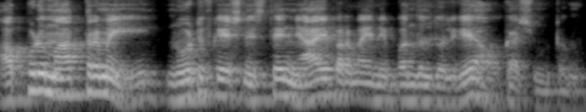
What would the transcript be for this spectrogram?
అప్పుడు మాత్రమే నోటిఫికేషన్ ఇస్తే న్యాయపరమైన ఇబ్బందులు తొలగే అవకాశం ఉంటుంది.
